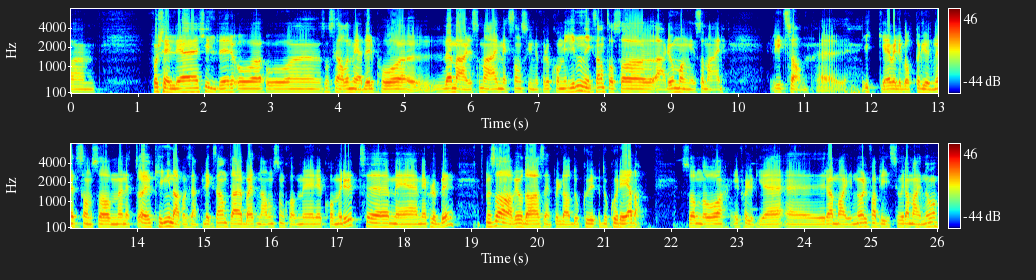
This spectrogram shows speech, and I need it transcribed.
um, forskjellige kilder og, og, sosiale medier på hvem er det som er mest sannsynlig for å komme inn. ikke sant? Og så er det jo mange som er litt sånn eh, ikke veldig godt begrunnet, sånn som netto, eh, King, da, for eksempel, ikke sant? Det er bare et navn som kommer, kommer ut eh, med, med, klubber. Men så har vi jo da f.eks. Docoré, da, som nå ifølge eh, Ramaino, eller Fabrizio Ramaino,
